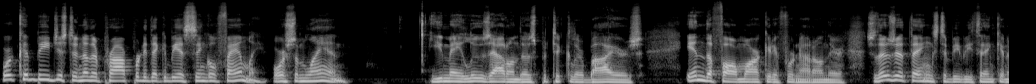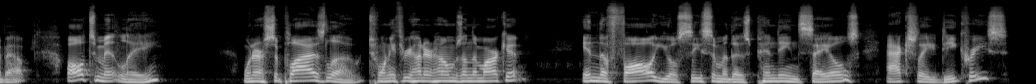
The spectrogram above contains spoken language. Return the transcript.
or it could be just another property that could be a single family or some land you may lose out on those particular buyers in the fall market if we're not on there. So those are things to be, be thinking about. Ultimately, when our supply is low, 2,300 homes on the market, in the fall, you'll see some of those pending sales actually decrease.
